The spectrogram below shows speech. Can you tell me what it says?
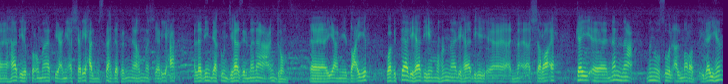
هذه الطعومات يعني الشريحة المستهدفة منها هم الشريحة الذين يكون جهاز المناعة عندهم يعني ضعيف وبالتالي هذه مهمة لهذه الشرائح. كي نمنع من وصول المرض إليهم.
